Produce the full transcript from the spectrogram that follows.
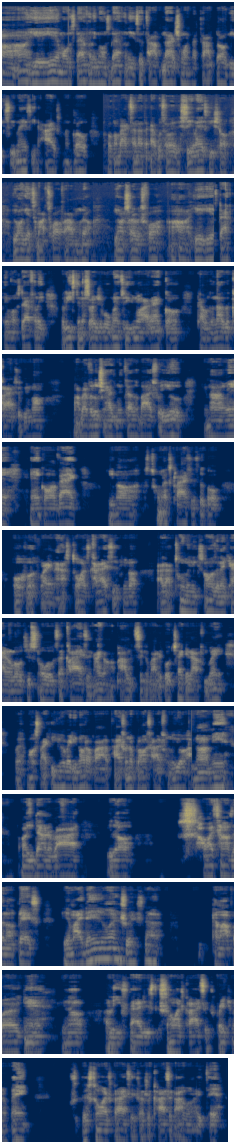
Uh huh. Yeah, yeah. Most definitely. Most definitely. It's a top notch one. The top dog. You see Lanski, the highest from the globe. Welcome back to another episode of the C Lanski Show. We're gonna get to my 12th album though. Be on service for. Uh huh. Yeah, yeah. Definitely. Most definitely. Released in the surgical winter. You know how that go. That was another classic. You know. My revolution has been televised for you. You know what I mean? Ain't going back. You know, it's too much classes to go off of right now. It's much classic, you know. I got too many songs in the catalog. Just know it was a classic. I ain't gonna politic about it. Go check it out if you ain't. But most likely you already know the vibe. Eyes from the Bronx, eyes from New York. You know what I mean? Are you down the ride? You know, hard times in the best. Yeah, my day one switched up. My bird again, you know, at least that is so much classics, breaking the bank. There's so much classics. That's a classic album right there.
